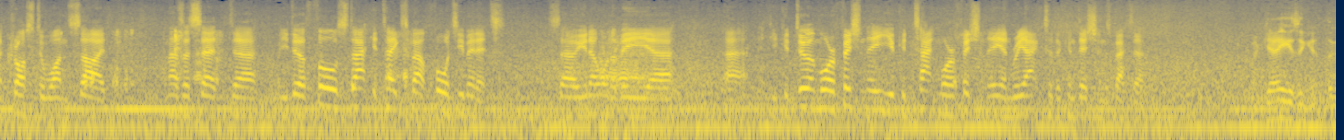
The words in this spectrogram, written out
across to one side. And as I said, uh, when you do a full stack, it takes about 40 minutes. So you don't want to be. Uh, uh, if you could do it more efficiently, you could tack more efficiently and react to the conditions better. We're gazing at the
